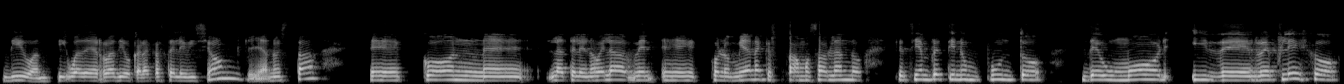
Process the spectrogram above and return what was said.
digo, antigua de Radio Caracas Televisión, que ya no está, eh, con la telenovela colombiana que estábamos hablando, que siempre tiene un punto de humor y de reflejo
